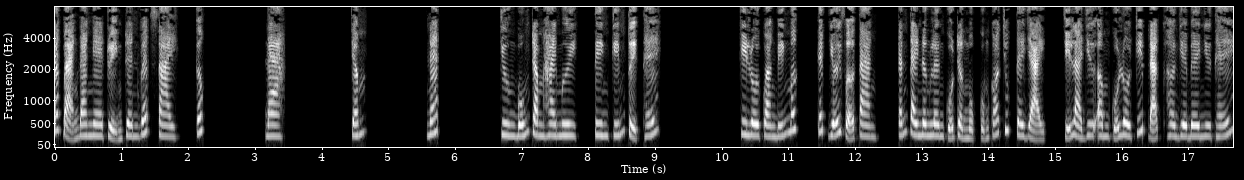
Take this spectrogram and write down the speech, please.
Các bạn đang nghe truyện trên website gốc đa chấm net chương 420, tiên kiếm tuyệt thế. Khi lôi quang biến mất, kết giới vỡ tan, cánh tay nâng lên của Trần Mục cũng có chút tê dại, chỉ là dư âm của lôi kiếp đã hơn GB như thế,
